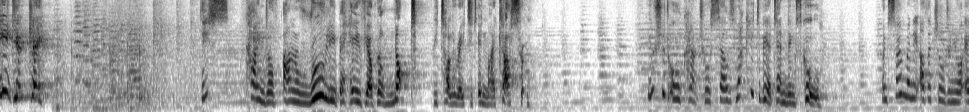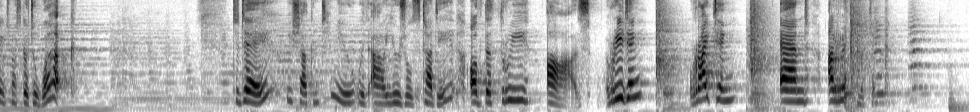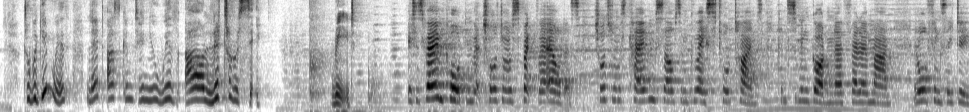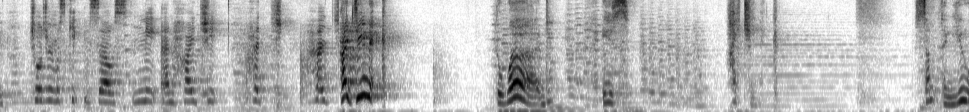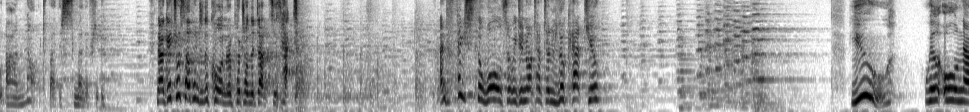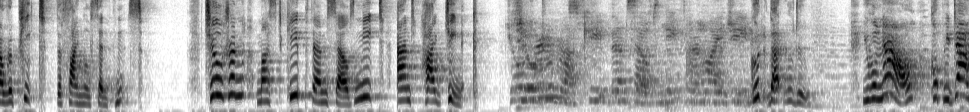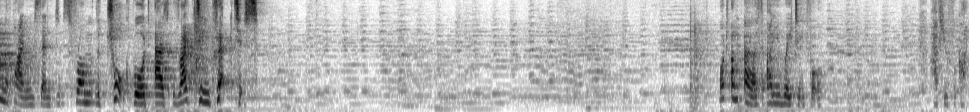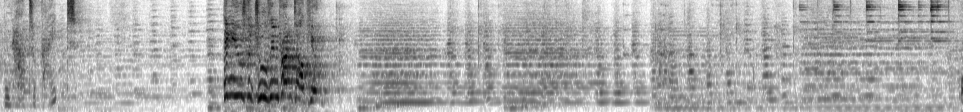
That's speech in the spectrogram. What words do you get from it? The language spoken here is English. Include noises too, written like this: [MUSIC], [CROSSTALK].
Immediately. This kind of unruly behavior will not be tolerated in my classroom. You should all count yourselves lucky to be attending school when so many other children your age must go to work. Today, we shall continue with our usual study of the three R's reading, writing, and arithmetic. To begin with, let us continue with our literacy. Read. It is very important that children respect their elders. Children must carry themselves in grace at all times, considering God and their fellow man in all things they do. Children must keep themselves neat and hygiene. Hyg, hyg, Hygienic. The word is hygienic. Something you are not by the smell of you. Now get yourself into the corner and put on the dunce's hat. And face the wall so we do not have to look at you. You will all now repeat the final sentence. Children must keep themselves neat and hygienic. Children must keep themselves neat and hygienic. Good, that will do. You will now copy down the final sentence from the chalkboard as writing practice. What on earth are you waiting for? Have you forgotten how to write? Then use the tools in front of you.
